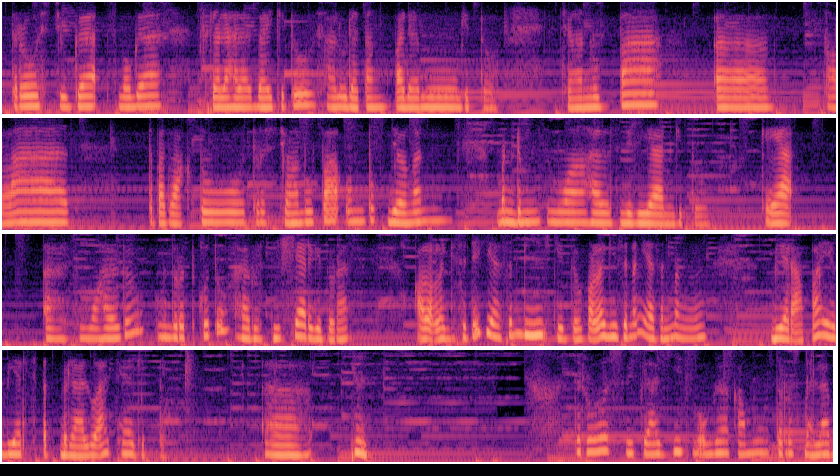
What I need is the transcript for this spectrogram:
Terus juga semoga segala hal baik itu selalu datang padamu gitu. Jangan lupa uh, sholat tepat waktu. Terus jangan lupa untuk jangan mendem semua hal sendirian gitu. Kayak uh, semua hal tuh menurutku tuh harus di share gitu ras. Kalau lagi sedih ya sedih gitu. Kalau lagi seneng ya seneng. Biar apa ya? Biar cepet berlalu aja gitu. Uh, terus wis lagi semoga kamu terus dalam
